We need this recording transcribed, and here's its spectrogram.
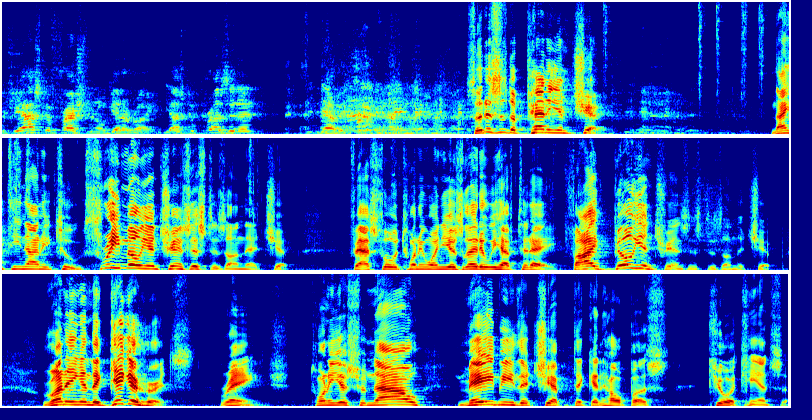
if you ask a freshman, he'll get it right. You ask a president, never. so this is the Pentium chip. 1992, 3 million transistors on that chip. Fast forward 21 years later, we have today 5 billion transistors on the chip, running in the gigahertz range. 20 years from now, may be the chip that can help us cure cancer.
